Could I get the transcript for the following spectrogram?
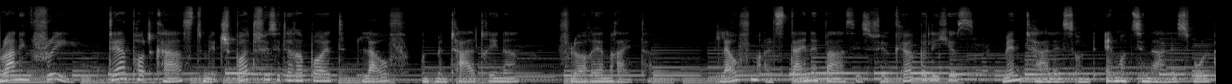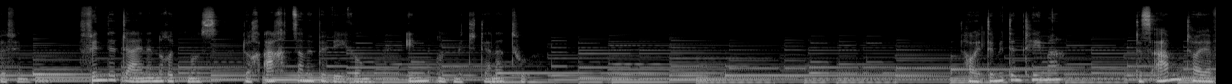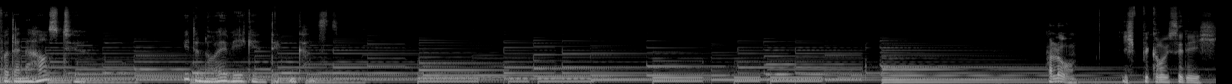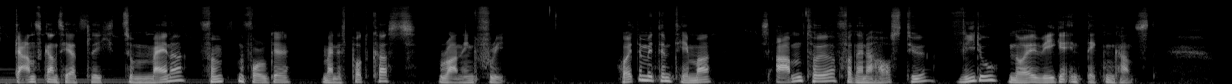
Running Free, der Podcast mit Sportphysiotherapeut, Lauf- und Mentaltrainer Florian Reiter. Laufen als deine Basis für körperliches, mentales und emotionales Wohlbefinden. Finde deinen Rhythmus durch achtsame Bewegung in und mit der Natur. Heute mit dem Thema Das Abenteuer vor deiner Haustür, wie du neue Wege entdecken kannst. Hallo, ich begrüße dich ganz, ganz herzlich zu meiner fünften Folge meines Podcasts Running Free. Heute mit dem Thema Das Abenteuer vor deiner Haustür, wie du neue Wege entdecken kannst.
